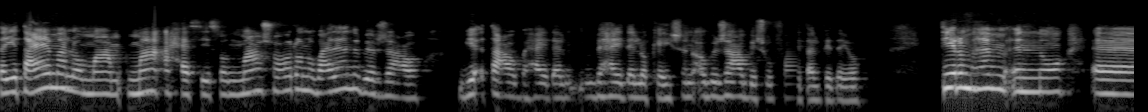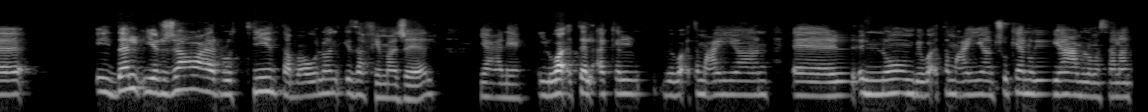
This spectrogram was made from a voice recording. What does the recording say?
تيتعاملوا مع مع أحاسيسهم مع شعورهم وبعدين بيرجعوا بيقطعوا بهيدا بهيدا ال location أو بيرجعوا بيشوفوا هذا الفيديو. كثير مهم إنه آه، يضل يرجعوا على الروتين تبعولهم إذا في مجال. يعني الوقت الأكل بوقت معين آه، النوم بوقت معين شو كانوا يعملوا مثلا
